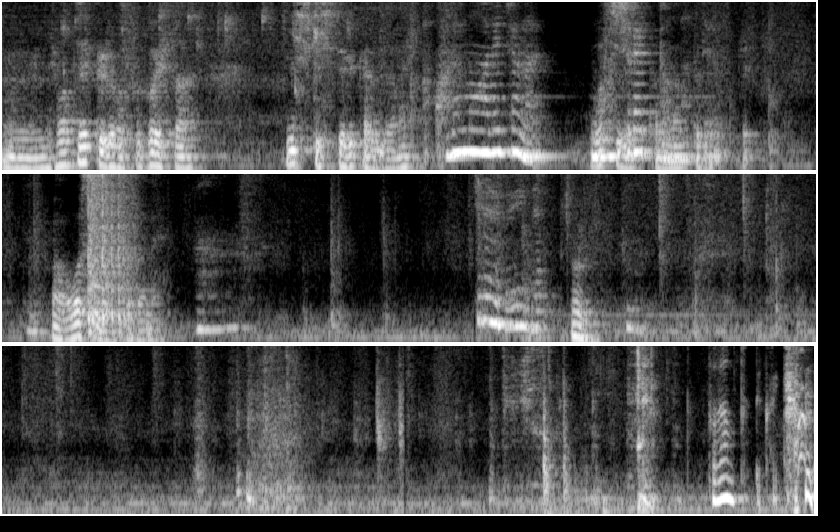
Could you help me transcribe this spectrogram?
うん日本チェックでもすごいさ意識してるからじゃないあこれもあれじゃない？ウォシュレットになって。るまあウォシュレットだね綺麗でいいね。うんトランプって書いてある。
